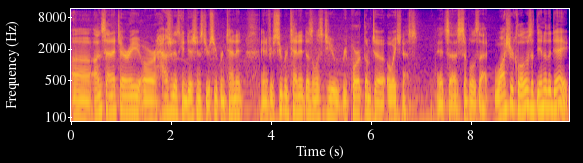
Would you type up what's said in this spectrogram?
uh, unsanitary or hazardous conditions to your superintendent. And if your superintendent doesn't listen to you, report them to OHS. It's as simple as that. Wash your clothes at the end of the day,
